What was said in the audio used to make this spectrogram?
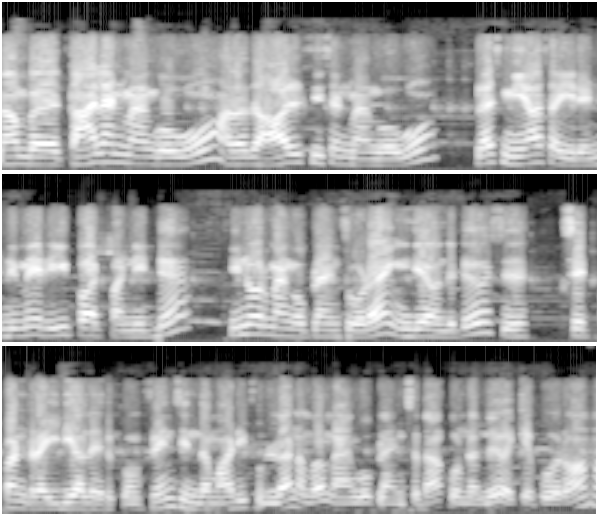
நம்ம தாய்லாந்து மேங்கோவும் அதாவது ஆல் சீசன் மேங்கோவும் ப்ளஸ் மியாசாயி ரெண்டுமே ரீபார்ட் பண்ணிட்டு இன்னொரு மேங்கோ பிளான்ஸோட இங்கே வந்துட்டு செட் பண்ணுற ஐடியாவில் இருக்கும் ஃப்ரெண்ட்ஸ் இந்த மாதிரி ஃபுல்லாக நம்ம மேங்கோ பிளான்ஸை தான் கொண்டு வந்து வைக்க போகிறோம்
